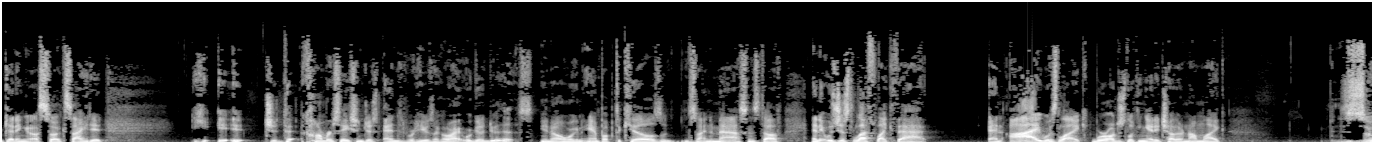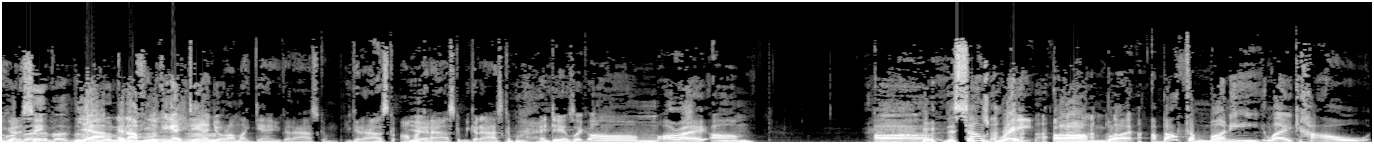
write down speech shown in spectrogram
getting us so excited, he, it, it, the conversation just ended where he was like, all right, we're going to do this. You know, we're going to amp up the kills and design the masks and stuff. And it was just left like that. And I was like, we're all just looking at each other and I'm like, So you gotta say, yeah. And I'm looking at Daniel, and I'm like, Daniel, you gotta ask him. You gotta ask him. I'm not gonna ask him. You gotta ask him. And Daniel's like, um, all right, um, uh, this sounds great, um, but about the money, like how,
